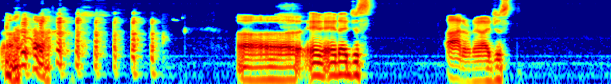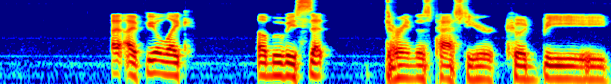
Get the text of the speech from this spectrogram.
Uh, uh, and, and I just, I don't know. I just, I, I feel like a movie set during this past year could be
